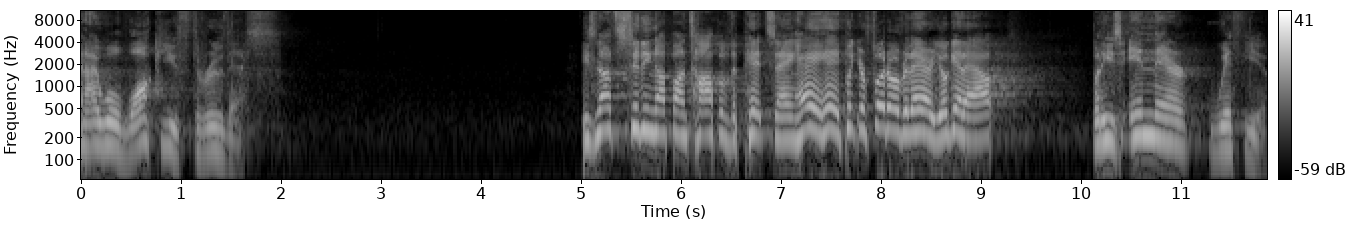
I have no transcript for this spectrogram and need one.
and I will walk you through this. He's not sitting up on top of the pit saying, Hey, hey, put your foot over there, you'll get out. But he's in there with you.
